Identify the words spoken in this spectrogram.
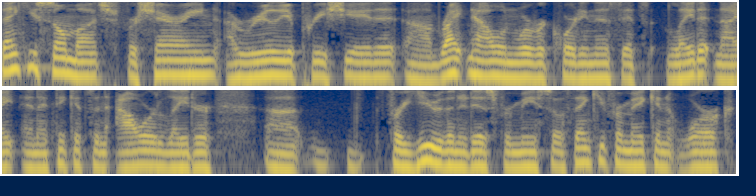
thank you so much for sharing. I really appreciate it. Um, right now, when we're recording this, it's late at night, and I think it's an hour later uh, for you than it is for me. So thank you for making it work.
